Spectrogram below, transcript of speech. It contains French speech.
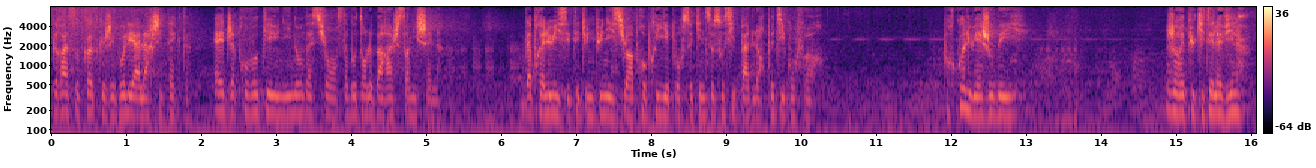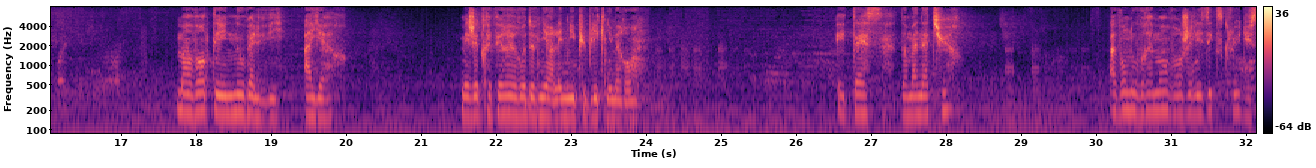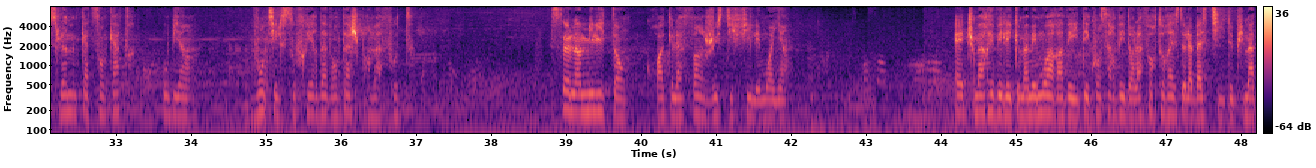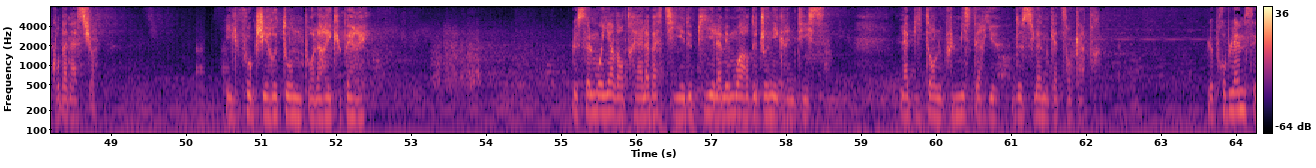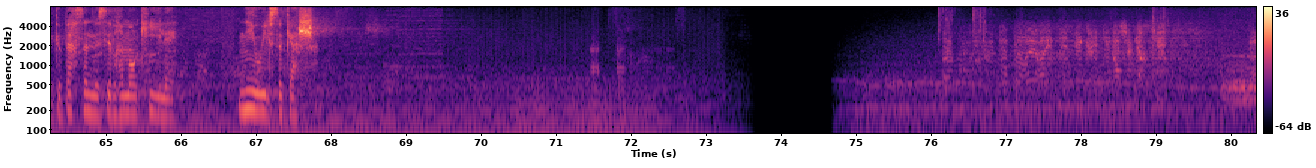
Grâce au code que j'ai volé à l'architecte, Edge a provoqué une inondation en sabotant le barrage Saint-Michel. D'après lui, c'était une punition appropriée pour ceux qui ne se soucient pas de leur petit confort. Pourquoi lui ai-je obéi? J'aurais pu quitter la ville. M'inventer une nouvelle vie, ailleurs. Mais j'ai préféré redevenir l'ennemi public numéro un. Était-ce dans ma nature? Avons-nous vraiment vengé les exclus du slum 404 Ou bien vont-ils souffrir davantage par ma faute? Seul un militant croit que la fin justifie les moyens. Edge m'a révélé que ma mémoire avait été conservée dans la forteresse de la Bastille depuis ma condamnation. Il faut que j'y retourne pour la récupérer. Le seul moyen d'entrer à la Bastille est de piller la mémoire de Johnny Grintis, l'habitant le plus mystérieux de Slum 404. Le problème, c'est que personne ne sait vraiment qui il est, ni où il se cache.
